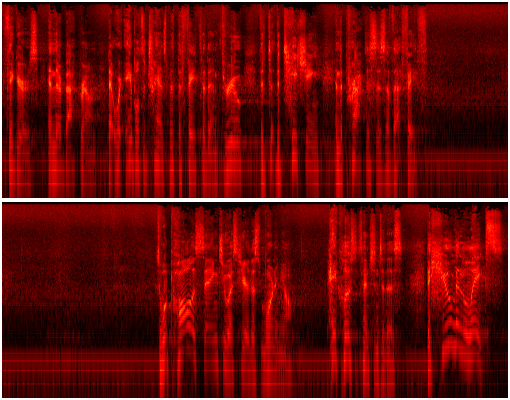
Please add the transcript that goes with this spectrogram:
figures and their background that were able to transmit the faith to them through the, the teaching and the practices of that faith. So, what Paul is saying to us here this morning, y'all, pay close attention to this. The human links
